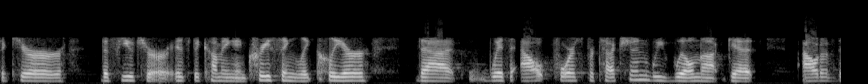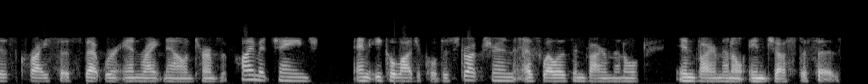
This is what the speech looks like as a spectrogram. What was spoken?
secure the future. It's becoming increasingly clear that without forest protection, we will not get out of this crisis that we're in right now in terms of climate change and ecological destruction as well as environmental environmental injustices.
